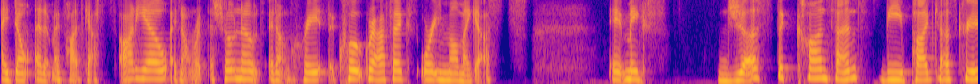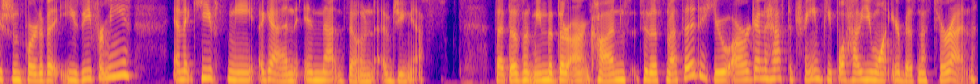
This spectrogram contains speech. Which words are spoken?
I don't edit my podcast's audio, I don't write the show notes, I don't create the quote graphics or email my guests. It makes just the content, the podcast creation part of it easy for me, and it keeps me, again, in that zone of genius. That doesn't mean that there aren't cons to this method. You are going to have to train people how you want your business to run.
